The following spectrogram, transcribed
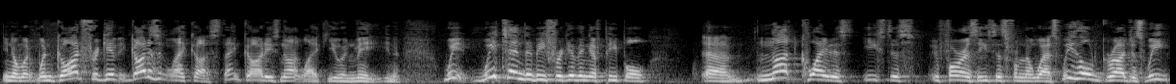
You know, when, when God forgive, God isn't like us. Thank God He's not like you and me. You know, we, we tend to be forgiving of people uh, not quite as east as, as far as east is from the west. We hold grudges. We, you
